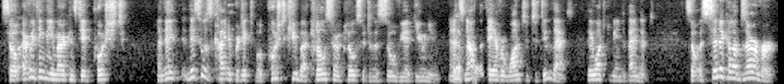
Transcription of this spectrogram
So everything the Americans did pushed, and they, this was kind of predictable, pushed Cuba closer and closer to the Soviet Union. And it's not that they ever wanted to do that; they wanted to be independent. So a cynical observer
